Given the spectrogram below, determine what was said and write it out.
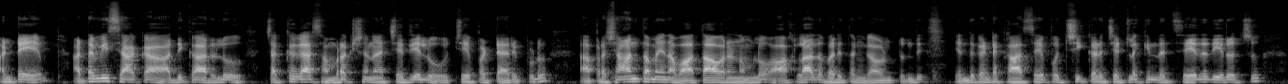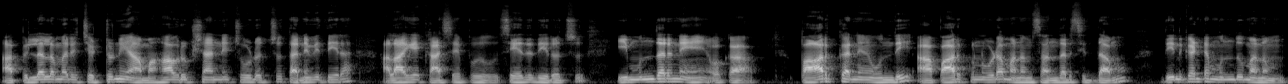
అంటే అటవీ శాఖ అధికారులు చక్కగా సంరక్షణ చర్యలు చేపట్టారు ఇప్పుడు. ఆ ప్రశాంతమైన వాతావరణంలో ఆహ్లాదభరితంగా ఉంటుంది. ఎందుకంటే కాసేపు వచ్చి ఇక్కడ చెట్ల కింద సేద తీరొచ్చు. ఆ పిల్లల మరి చెట్టుని ఆ మహావృక్షాన్ని చూడొచ్చు. తనివి తీరా అలాగే కాసేపు సేద తీరొచ్చు. ఈ ముందరనే ఒక పార్క్ అని ఉంది. ఆ పార్కును కూడా మనం సందర్శిద్దాము. దీనికంటే ముందు మనం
